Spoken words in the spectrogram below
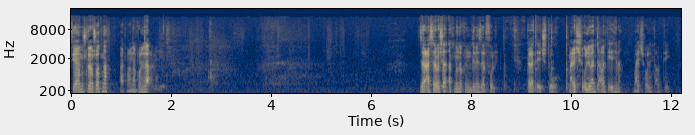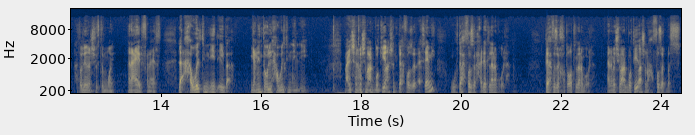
فيها مشكلة يا باشواتنا أتمنى تكون لا. زي العسل يا باشا أتمنى تكون الدنيا زي الفل. 3 H2 معلش قول لي بقى أنت عملت إيه هنا؟ معلش قول لي أنت عملت إيه؟ هتقول لي أنا نشفت المية. أنا عارف أنا عارف. لا حولت من إيه لايه بقى؟ يعني أنت قول لي حولت من إيه؟ لايه معلش أنا ماشي معاك بطيء عشان تحفظ الأسامي وتحفظ الحاجات اللي أنا بقولها. تحفظ الخطوات اللي أنا بقولها. أنا ماشي معاك بطيء عشان أحفظك بس.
